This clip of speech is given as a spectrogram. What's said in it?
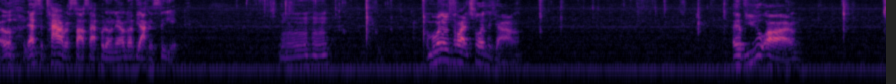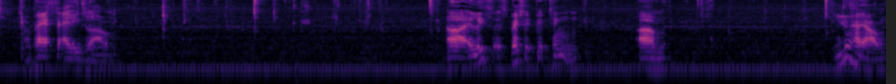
Oh, that's the tower sauce I put on there. I don't know if y'all can see it. Mm-hmm. We're going to talk about choices, y'all. If you are past the age of uh, at least especially 15, um, you have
